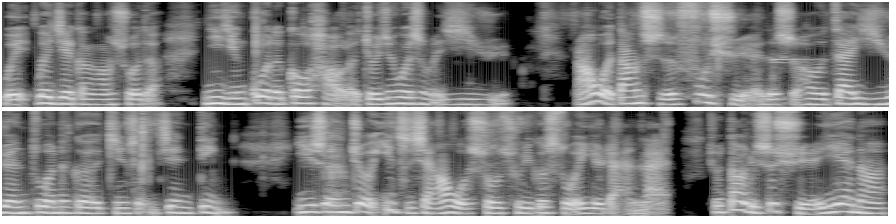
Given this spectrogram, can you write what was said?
魏魏界刚刚说的，你已经过得够好了，究竟为什么抑郁？然后我当时复学的时候，在医院做那个精神鉴定。医生就一直想要我说出一个所以然来，就到底是学业呢，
